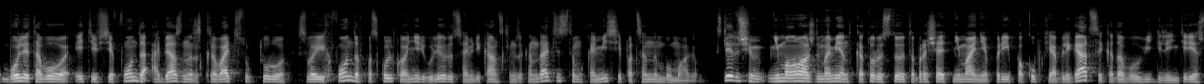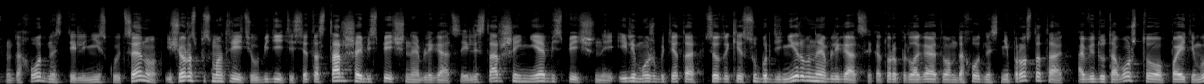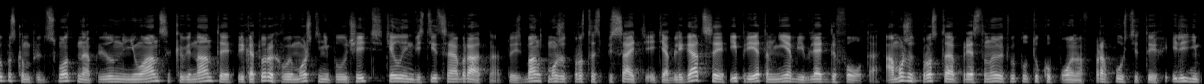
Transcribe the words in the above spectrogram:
Более того, эти все фонды обязаны раскрывать структуру своих фондов, поскольку они регулируются американским законодательством комиссией по ценным бумагам. Следующий немаловажный момент, который стоит обращать внимание при покупке облигаций, когда вы увидели интересную доходность или низкую цену, еще раз посмотрите, убедитесь, это старшие обеспеченные облигации или старшие необеспеченные, или может быть это все-таки субординированные облигации, которые предлагают вам доходность не просто так, а ввиду того, что по этим выпускам предусмотрены определенные нюансы, ковенанты, при которых вы можете не получить тело инвестиции обратно. То есть банк может просто списать эти облигации и при этом не объявлять дефолта. А может просто приостановить выплату купонов, пропустит их или не,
